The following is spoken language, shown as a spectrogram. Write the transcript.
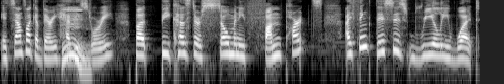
It sounds like a very heavy hmm. story, but because there's so many fun parts, I think this is really what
